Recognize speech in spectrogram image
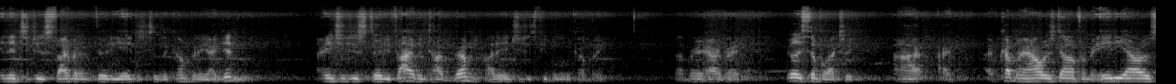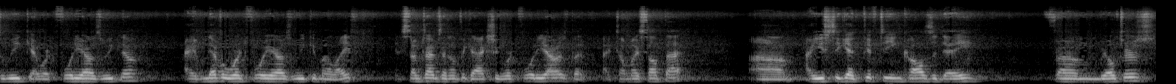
and introduced 530 agents to the company. I didn't. I introduced 35 and taught them how to introduce people to the company. Not very hard, right? Really simple, actually. Uh, I, I've cut my hours down from 80 hours a week. I work 40 hours a week now. I have never worked 40 hours a week in my life. And sometimes I don't think I actually work 40 hours, but I tell myself that. Um, I used to get 15 calls a day from realtors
